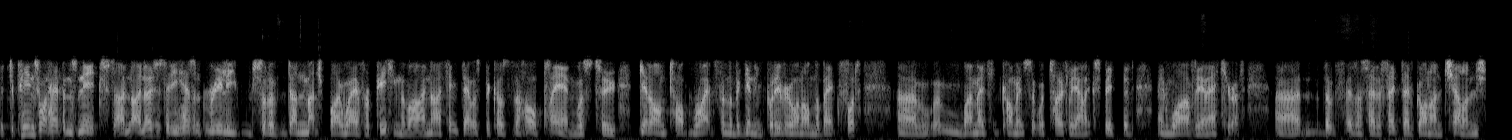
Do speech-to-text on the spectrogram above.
It depends what happens next. I, I noticed that he hasn't really sort of done much by way of repeating the line. I think that was because the whole plan was to get on top right from the beginning, put everyone on the back foot uh, by making comments that were totally unexpected and wildly inaccurate. Uh, the, as I say, the fact they've gone unchallenged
